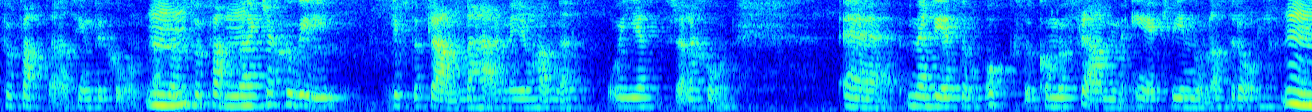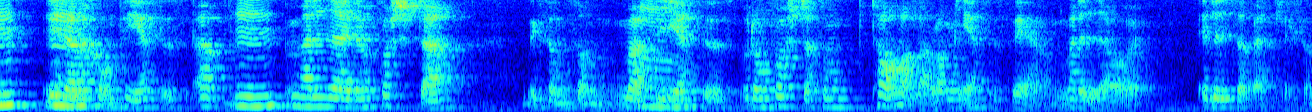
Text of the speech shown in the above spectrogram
författarens intention. Alltså att författaren mm. kanske vill lyfter fram det här med Johannes och Jesus relation. Eh, men det som också kommer fram är kvinnornas roll mm. i mm. relation till Jesus. Att mm. Maria är den första liksom, som möter mm. Jesus och de första som talar om Jesus är Maria och Elisabet liksom,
